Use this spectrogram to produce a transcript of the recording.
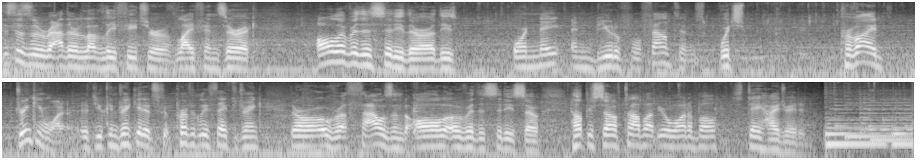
This is a rather lovely feature of life in Zurich. All over the city, there are these ornate and beautiful fountains, which provide drinking water. If you can drink it, it's perfectly safe to drink. There are over a thousand all over the city, so help yourself, top up your water bowl, stay hydrated.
